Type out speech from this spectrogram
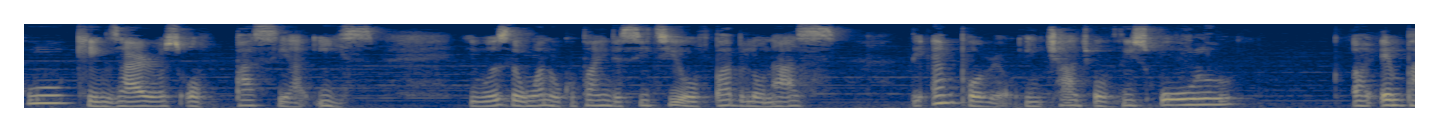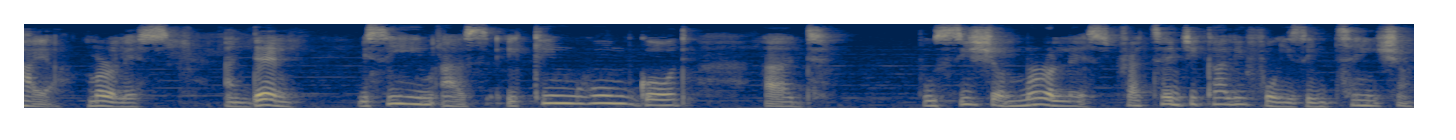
who King Cyrus of Persia is. He was the one occupying the city of Babylon as the emperor in charge of this whole uh, empire, more or less. And then we see him as a king whom God had positioned more or less strategically for his intention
